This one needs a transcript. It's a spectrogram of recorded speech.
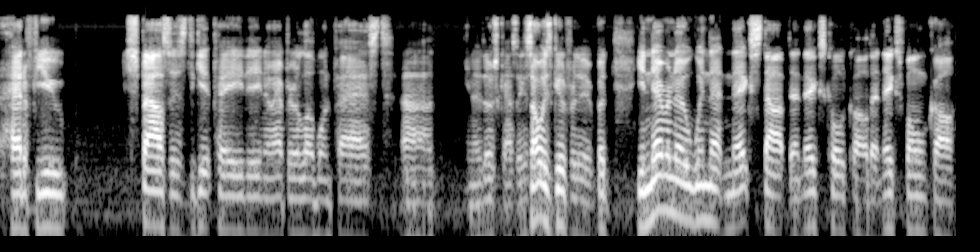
had a few spouses to get paid, you know, after a loved one passed, uh, you know, those kinds of things. It's always good for them, but you never know when that next stop, that next cold call, that next phone call,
